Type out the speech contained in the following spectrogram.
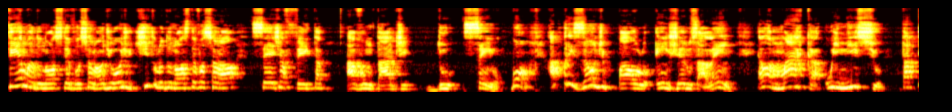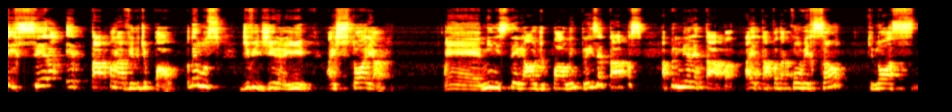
tema do nosso devocional de hoje, o título do nosso devocional, seja feita a vontade do Senhor. Bom, a prisão de Paulo em Jerusalém, ela marca o início da terceira etapa na vida de Paulo. Podemos dividir aí a história é, ministerial de Paulo em três etapas. A primeira etapa, a etapa da conversão, que nós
